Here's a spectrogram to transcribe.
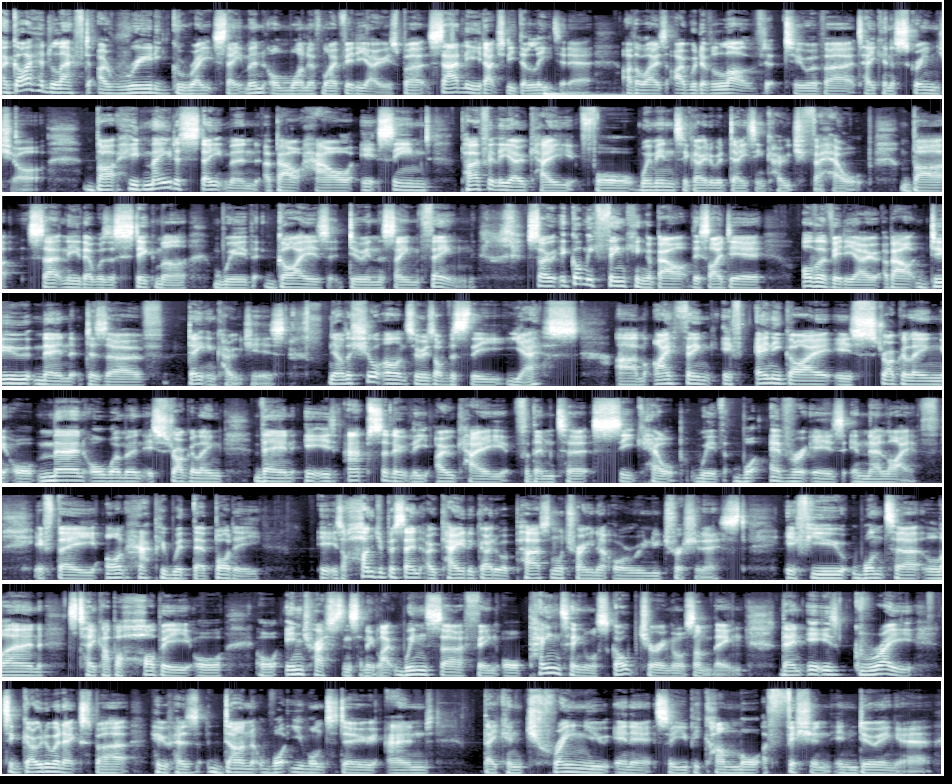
a guy had left a really great statement on one of my videos, but sadly he'd actually deleted it. Otherwise, I would have loved to have uh, taken a screenshot. But he'd made a statement about how it seemed perfectly okay for women to go to a dating coach for help, but certainly there was a stigma with guys doing the same thing. So it got me thinking about this idea of a video about do men deserve dating coaches? Now, the short answer is obviously yes. Um, I think if any guy is struggling, or man or woman is struggling, then it is absolutely okay for them to seek help with whatever it is in their life. If they aren't happy with their body, it is 100% okay to go to a personal trainer or a nutritionist if you want to learn to take up a hobby or or interest in something like windsurfing or painting or sculpturing or something, then it is great to go to an expert who has done what you want to do and they can train you in it so you become more efficient in doing it.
